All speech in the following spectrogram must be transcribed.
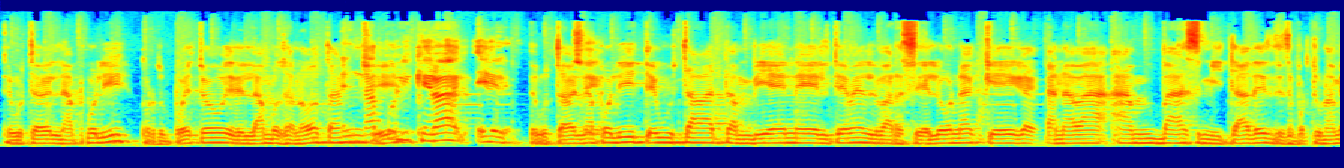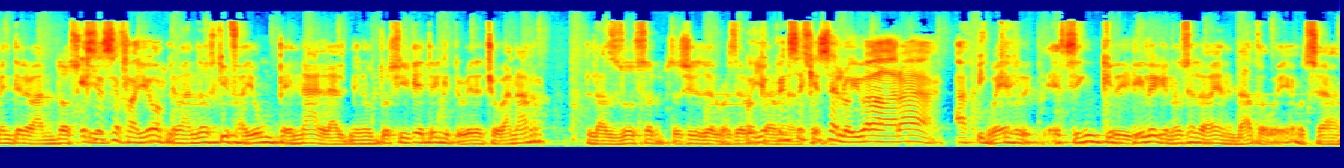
¿Te gustaba el Napoli? Por supuesto, el ambos anotan. El Napoli que era el... ¿Te gustaba el Napoli? ¿Te gustaba también el tema del Barcelona que ganaba ambas mitades? Desafortunadamente Lewandowski... Ese se falló. Lewandowski falló un penal al minuto 7 que te hubiera hecho ganar las dos anotaciones del Barcelona. yo pensé que se lo iba a dar a, a Piqué. es increíble que no se lo hayan dado, güey. O sea,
